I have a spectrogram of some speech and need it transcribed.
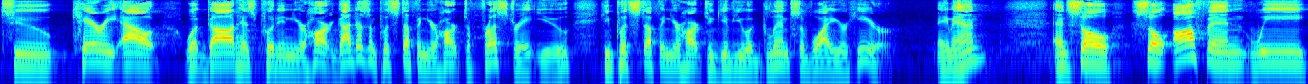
to carry out what God has put in your heart. God doesn't put stuff in your heart to frustrate you, He puts stuff in your heart to give you a glimpse of why you're here. Amen? And so, so often we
